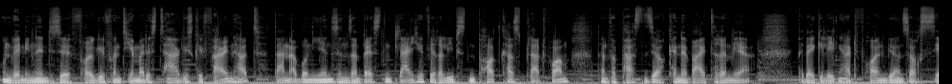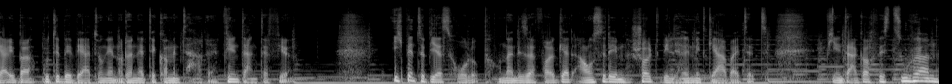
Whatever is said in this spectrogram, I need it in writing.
Und wenn Ihnen diese Folge von Thema des Tages gefallen hat, dann abonnieren Sie uns am besten gleich auf Ihrer liebsten Podcast-Plattform, dann verpassen Sie auch keine weitere mehr. Bei der Gelegenheit freuen wir uns auch sehr über gute Bewertungen oder nette Kommentare. Vielen Dank dafür. Ich bin Tobias Holub und an dieser Folge hat außerdem Scholt Wilhelm mitgearbeitet. Vielen Dank auch fürs Zuhören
